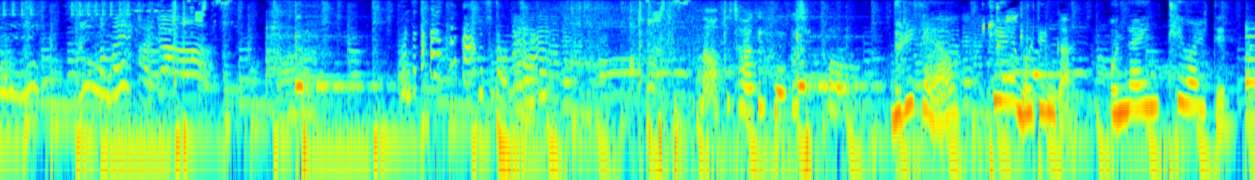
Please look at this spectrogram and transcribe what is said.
빨리 가자. 나도 자기 보고 싶어. 누리세요. 티의 모든 것. 온라인 티월드.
